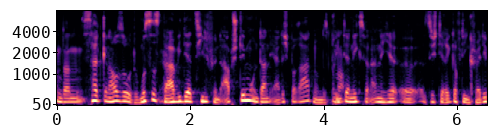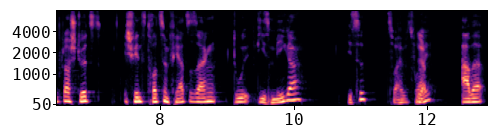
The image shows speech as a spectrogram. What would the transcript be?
Und dann, Das ist halt genau so. Du musst es da wieder zielführend abstimmen und dann ehrlich beraten. Und das bringt Genau. ja nichts, wenn einer hier äh, sich direkt auf die Incredibrush stürzt. Ich finde es trotzdem fair zu sagen, du, die ist mega, ist sie, zweifelsfrei. Ja. Aber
